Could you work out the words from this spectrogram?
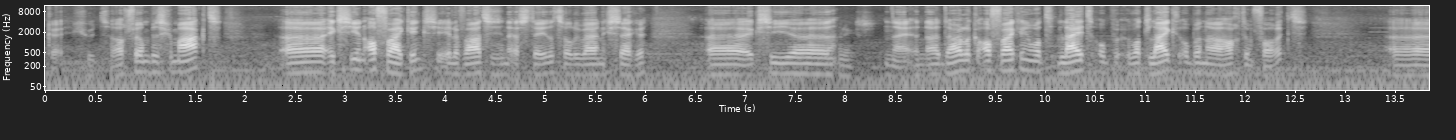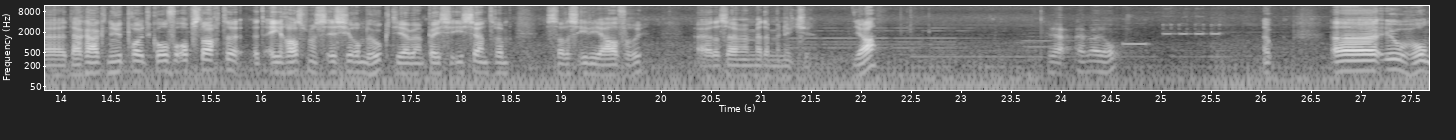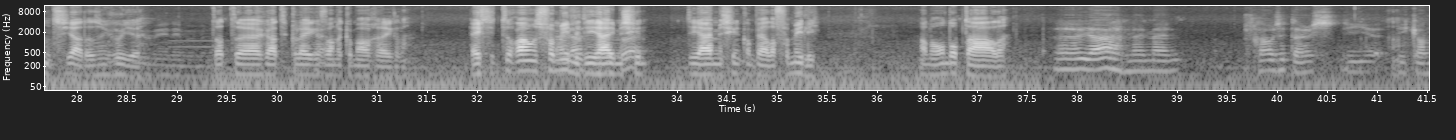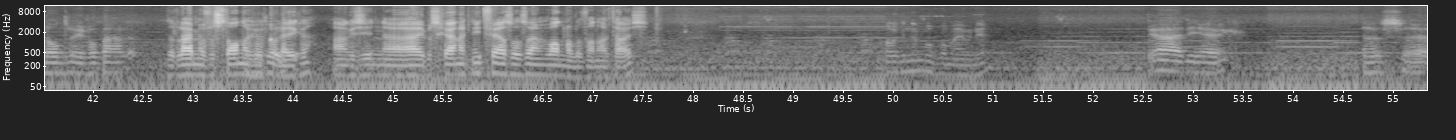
Oké, goed. Hardfilmpje is gemaakt. Eh, ik zie een afwijking. Ik zie elevaties in de ST, dat zal u weinig zeggen. Eh, ik zie eh, Niks. nee, een duidelijke afwijking wat, leidt op, wat lijkt op een hartinfarct. Eh, daar ga ik nu het protocol voor opstarten. Het Erasmus is hier om de hoek. Die hebben een PCI centrum. Dus dat is ideaal voor u. Eh daar zijn we met een minuutje. Ja? Ja, en mijn hond? Eh, uw hond. Ja, dat is een goeie. Dat eh, gaat de collega van de Kamal regelen. Heeft hij trouwens familie die hij misschien die hij misschien kan bellen? Familie. Om de hond op te halen. Eh, ja, mijn, mijn vrouw zit thuis. Die, eh, die kan de hond weer even ophalen. Dat lijkt me verstandiger Dat wordt wel collega. Aangezien eh, hij waarschijnlijk niet ver zal zijn wandelen vanuit huis. Mag ik een nummer van mij meneer? Ja, die heb ik. Dat is, eh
